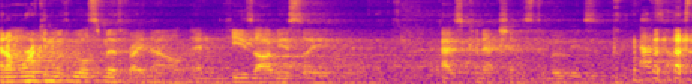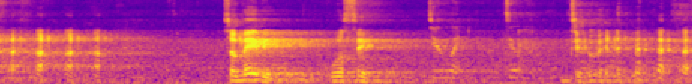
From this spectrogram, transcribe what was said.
and I'm working with Will Smith right now, and he's obviously has connections to movies. That's awesome. so maybe we'll see. Do it. Do it.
